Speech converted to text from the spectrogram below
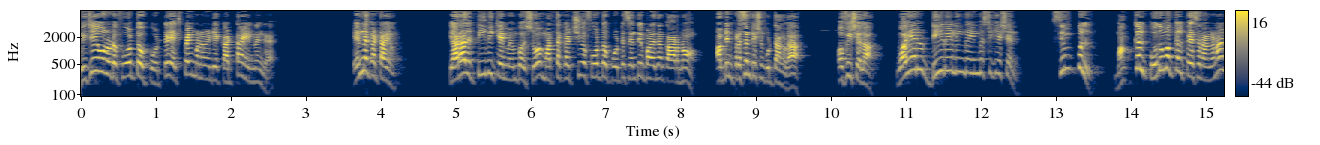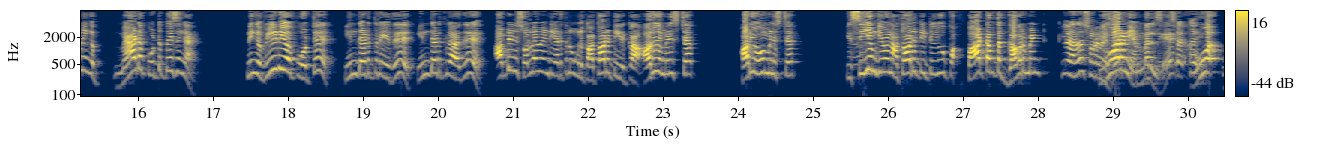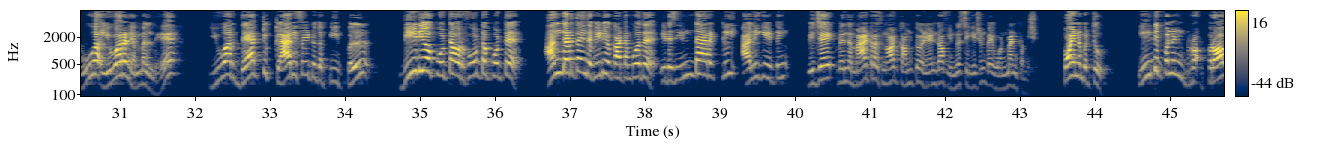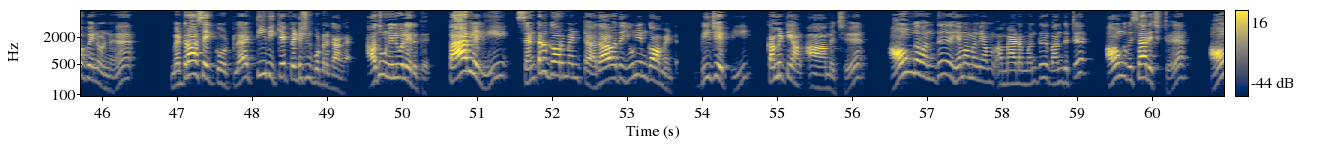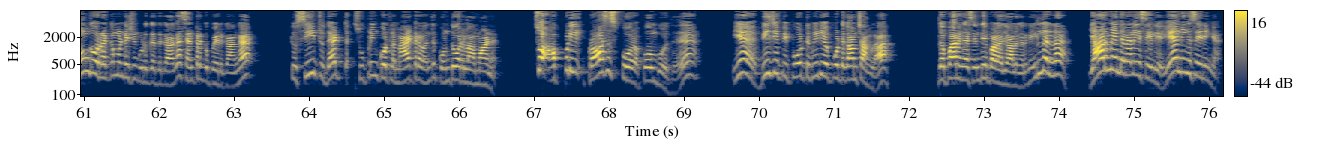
விஜயோட போட்டோ போட்டு எக்ஸ்பிளைன் பண்ண வேண்டிய கட்டாயம் என்னங்க? என்ன கட்டாயம்? யாராவது டிவி கே மெம்பர்ஸோ மற்ற கட்சியோ போட்டோ போட்டு செந்தில் பாலாஜி தான் காரணம் அப்படின்னு பிரசன்டேஷன் கொடுத்தாங்களா? அபிஷியலா why are you derailing the investigation simple மக்கள் பொதுமக்கள் பேசுறாங்கன்னா நீங்க மேடை போட்டு பேசுங்க. நீங்க வீடியோ போட்டு இந்த இடத்துல இது இந்த இடத்துல அது அப்படின்னு சொல்ல வேண்டிய இடத்துல உங்களுக்கு அத்தாரிட்டி இருக்கா? Are you minister are you home minister is CM given authority to you part of the government இல்ல அதான் சொல்றேன் you are, you are, you are an MLA you are there to clarify to the people video போட்டு அவர் photo போட்டு அந்த இடத்த இந்த video காட்டும் போது it is indirectly அலிகேட்டிங் Vijay when the matter has not come to an end of investigation by one man commission point number two independent probe வேணும்னு மெட்ராஸ் ஹைகோர்ட்ல டிவிக்கே பெட்டிஷன் போட்டிருக்காங்க அதுவும் நிலுவையில் இருக்கு பேரலி சென்ட்ரல் கவர்மெண்ட் அதாவது யூனியன் கவர்மெண்ட் பிஜேபி கமிட்டி அமைச்சு அவங்க வந்து ஹேமமல்யா மேடம் வந்து வந்துட்டு அவங்க விசாரிச்சுட்டு அவங்க ஒரு ரெக்கமெண்டேஷன் கொடுக்கறதுக்காக சென்டருக்கு போயிருக்காங்க. To see to that supreme கோர்ட்ல மேட்டரை வந்து கொண்டு வரலாமான்னு. ஸோ அப்படி ப்ராசஸ் போ போகும்போது ஏன் பிஜேபி போட்டு வீடியோ போட்டு காமிச்சாங்களா? இதோ பாருங்க செந்தில் பாலாஜி ஆளுங்க இருக்கு இல்ல இல்ல யாருமே அந்த வேலையை செய்யலையே. ஏன் நீங்க செய்றீங்க?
